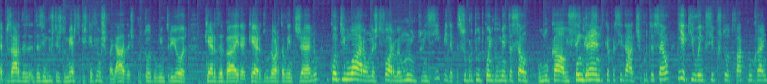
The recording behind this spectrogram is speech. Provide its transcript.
apesar de, das indústrias domésticas que haviam espalhadas por todo o interior, quer da Beira, quer do Norte Alentejano, continuaram, mas de forma muito insípida, sobretudo com implementação local e sem grande capacidade de exportação, e aquilo em que se apostou de facto no reino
